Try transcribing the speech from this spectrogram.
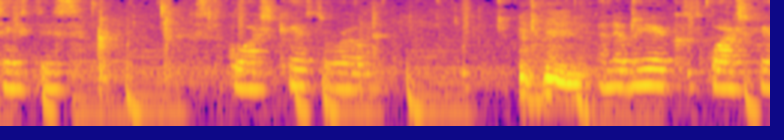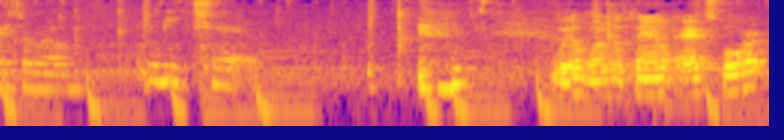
Taste this squash casserole. I never had squash casserole. Me too. Well, one of the town asked for it.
